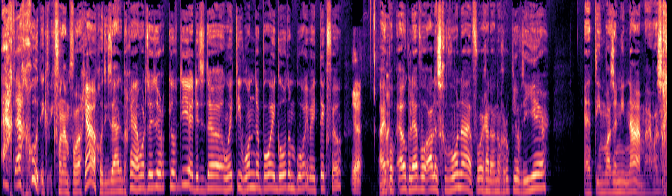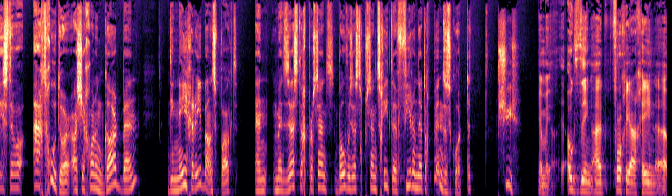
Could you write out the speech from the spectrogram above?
echt, echt goed. Ik, ik vond hem vorig jaar goed. Ik zei aan het begin, hij wordt sowieso rookie of the year. Dit is de, hoe heet die, Wonder Boy, Golden Boy, weet ik veel. Ja. Hij heeft op elk level alles gewonnen. Vorig jaar dan nog Rookie of the Year. En het team was er niet na, maar hij was gisteren wel echt goed hoor. Als je gewoon een guard bent die 9 rebounds pakt en met 60%, boven 60% schieten 34 punten scoort. Dat. Ja, maar ook het ding, had vorig jaar geen eh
